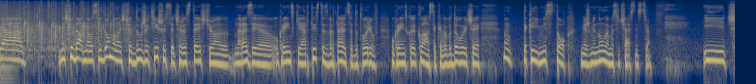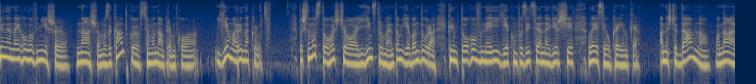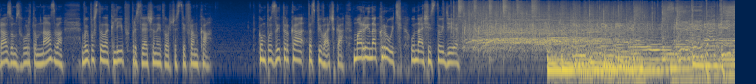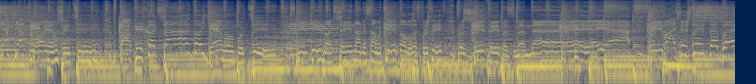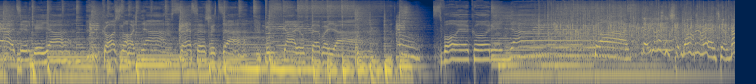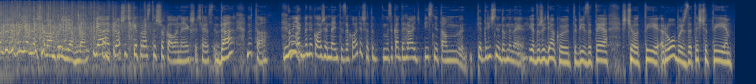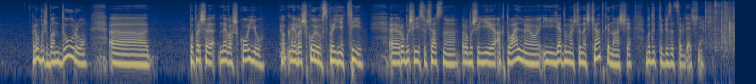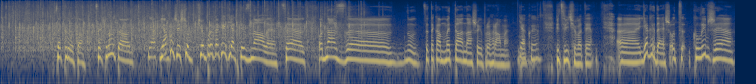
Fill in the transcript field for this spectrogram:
Я нещодавно усвідомила, що дуже тішуся через те, що наразі українські артисти звертаються до творів української класики, вибудовуючи ну, такий місток між минулим і сучасністю. І чи не найголовнішою нашою музиканткою в цьому напрямку є Марина Круть. Почнемо з того, що її інструментом є бандура. Крім того, в неї є композиція на вірші Лесі Українки. А нещодавно вона разом з гуртом Назва випустила кліп, присвячений творчості Франка. Композиторка та співачка Марина Круть у нашій студії. Скільки таких, як я в твоєму житті, в палких очах твоєму путі, скільки ночей на несамоті довелось пройти, прожити без мене. Себе, тільки я кожного дня все це життя пускаю в тебе я своє коріння. Клас! Добрий вечір. Добрий вечір. Нам дуже приємно, що вам приємно. Я трошечки просто шокована, якщо чесно. Да? Ну так. Ну, Ну, якби не кожен день ти заходиш, а тут музиканти грають пісню там п'ятирічної давнини. Я дуже дякую тобі за те, що ти робиш, за те, що ти робиш бандуру. Е, по-перше, не важкою, Окей. не важкою в сприйнятті. Е, Робиш її сучасною, робиш її актуальною, і я думаю, що нащадки наші будуть тобі за це вдячні. Це круто, це круто. Дякую. Я хочу, щоб, щоб про таких, як ти, знали. Це одна з е, ну, це така мета нашої програми. Дякую. Підсвічувати. Е, як гадаєш, от коли вже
